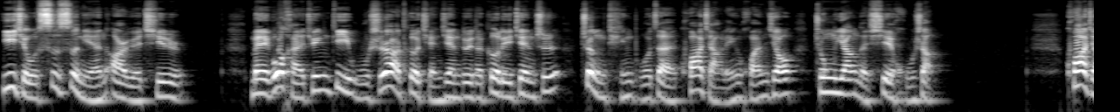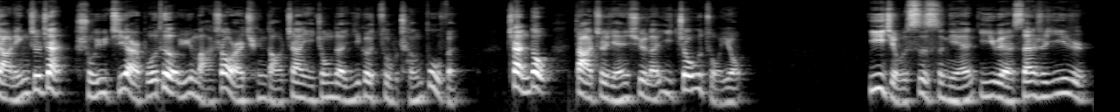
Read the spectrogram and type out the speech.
一九四四年二月七日。美国海军第五十二特遣舰队的各类舰只正停泊在夸贾林环礁中央的泻湖上。夸贾林之战属于吉尔伯特与马绍尔群岛战役中的一个组成部分，战斗大致延续了一周左右。一九四四年一月三十一日，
